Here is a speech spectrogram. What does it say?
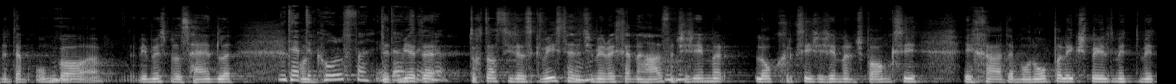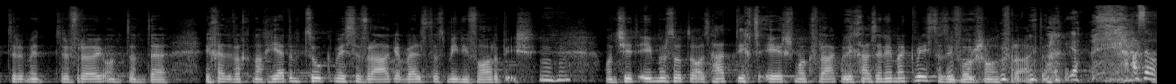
mit dem umgehen, mhm. wie muss man das handeln. Und hat er geholfen? Hat mir der, ja. Durch das sie das gewusst hat, mhm. hat sie mir wirklich helfen. Mhm. Sie ist immer locker sie ist immer entspannt gewesen. Ich habe Monopoly gespielt mit, mit, der, mit der Frau und, und äh, ich habe einfach nach jedem Zug müssen fragen, welches das meine Farbe ist. Mhm. Und sie hat immer so da, als hätte ich das erste Mal gefragt, weil ich habe es ja nicht mehr gewusst, dass ich vorher schon mal gefragt habe. ja. Also,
